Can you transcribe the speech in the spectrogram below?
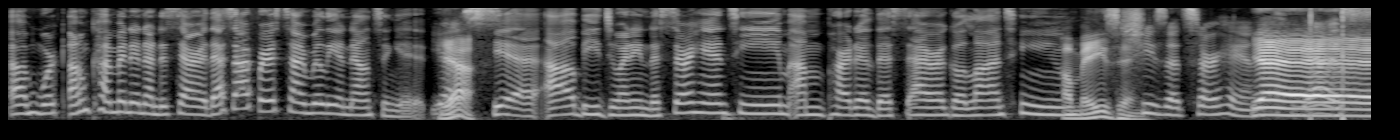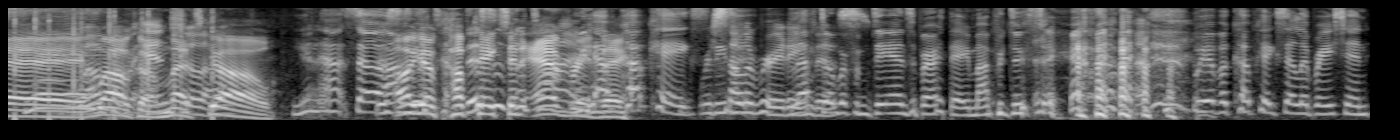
I'm work I'm coming in under Sarah. That's our first time really announcing it. Yes. Yeah, I'll be joining the Serhant team. I'm part of the Sarah Golan team. Amazing. She's at Serhant. Yay! Yes. Welcome. Let's go. you know, so This Oh, you have the cupcakes is and the time. we everything. have cupcakes. We're These celebrating leftover this. from Dan's birthday, my producer. we have a cupcake celebration.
